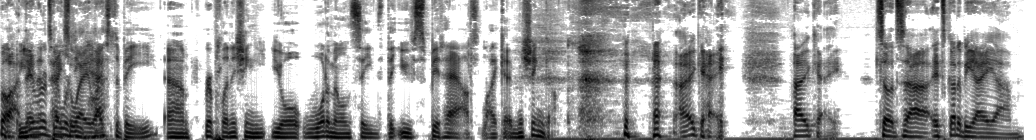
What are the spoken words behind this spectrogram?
Well, but your ability away has like to be um, replenishing your watermelon seeds that you've spit out like a machine gun. okay, okay. So it's uh it's got to be a um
